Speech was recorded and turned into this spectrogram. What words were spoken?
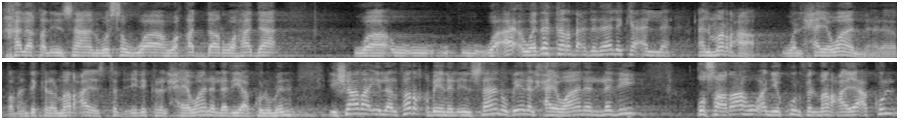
خلق الإنسان وسواه وقدر وهدى. و وذكر بعد ذلك المرعى والحيوان. طبعا ذكر المرعى يستدعي ذكر الحيوان الذي يأكل منه. إشارة إلى الفرق بين الإنسان وبين الحيوان الذي قصاراه أن يكون في المرعى يأكل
